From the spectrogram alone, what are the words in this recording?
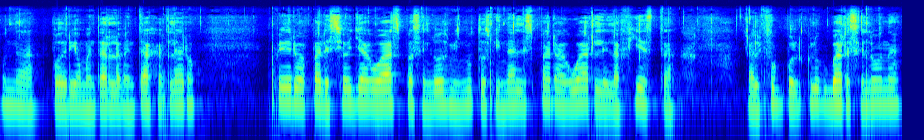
una, podría aumentar la ventaja, claro, pero apareció Yago Aspas en los minutos finales para aguarle la fiesta al Fútbol Club Barcelona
